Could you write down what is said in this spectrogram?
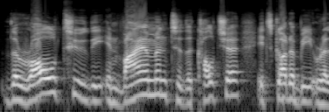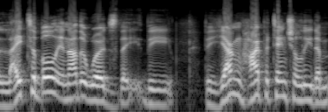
the role to the environment to the culture it's got to be relatable in other words the the the young high potential leader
